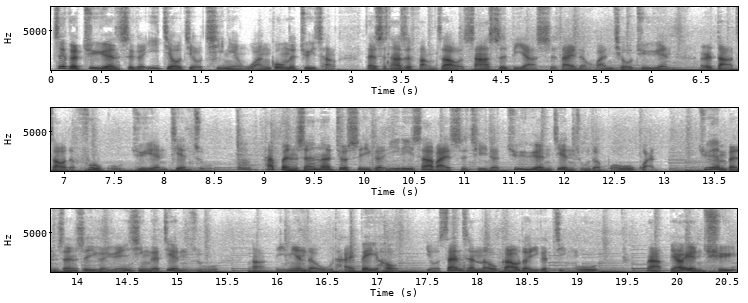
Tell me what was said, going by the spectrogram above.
这个剧院是个一九九七年完工的剧场，但是它是仿照莎士比亚时代的环球剧院而打造的复古剧院建筑。嗯，它本身呢就是一个伊丽莎白时期的剧院建筑的博物馆。剧院本身是一个圆形的建筑啊，里面的舞台背后有三层楼高的一个景屋。那表演区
